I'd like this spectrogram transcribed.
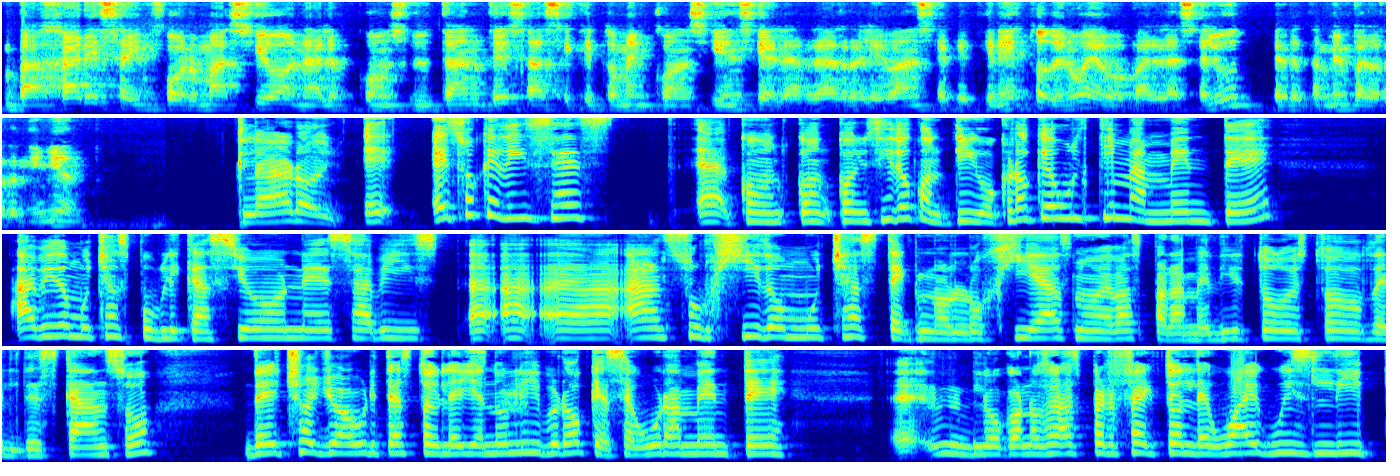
bajar esa información a los consultantes hace que tomen conciencia de la real relevancia que tiene esto, de nuevo, para la salud, pero también para el rendimiento. Claro, eh, eso que dices, eh, coincido contigo, creo que últimamente ha habido muchas publicaciones, han surgido muchas tecnologías nuevas para medir todo esto del descanso. De hecho, yo ahorita estoy leyendo un libro que seguramente eh, lo conocerás perfecto, el de Why We Sleep,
